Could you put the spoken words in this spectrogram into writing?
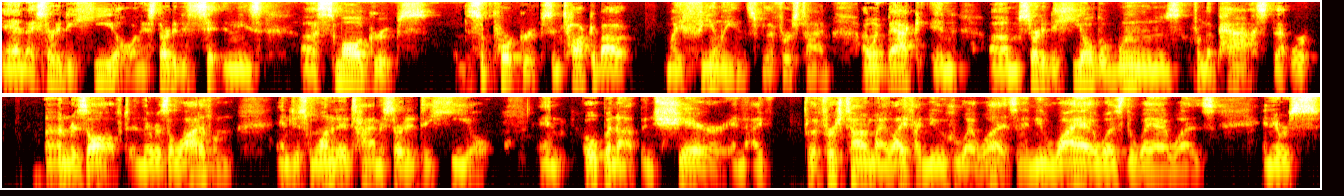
And I started to heal and I started to sit in these uh, small groups, the support groups, and talk about my feelings for the first time. I went back and um, started to heal the wounds from the past that were unresolved. And there was a lot of them and just one at a time i started to heal and open up and share and i for the first time in my life i knew who i was and i knew why i was the way i was and there was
